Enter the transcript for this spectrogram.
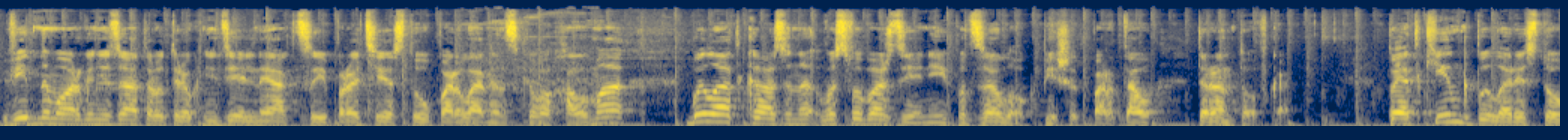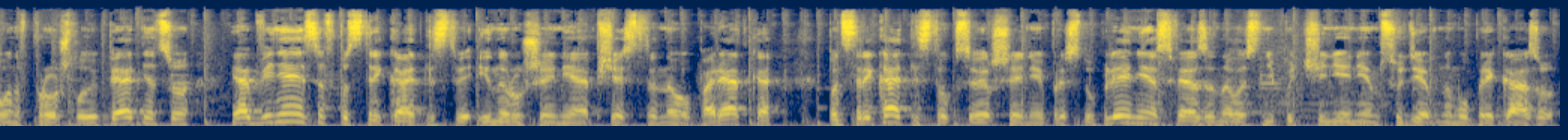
Видному организатору трехнедельной акции протеста у парламентского холма было отказано в освобождении под залог, пишет портал «Тарантовка». Пэт Кинг был арестован в прошлую пятницу и обвиняется в подстрекательстве и нарушении общественного порядка, подстрекательству к совершению преступления, связанного с неподчинением судебному приказу,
